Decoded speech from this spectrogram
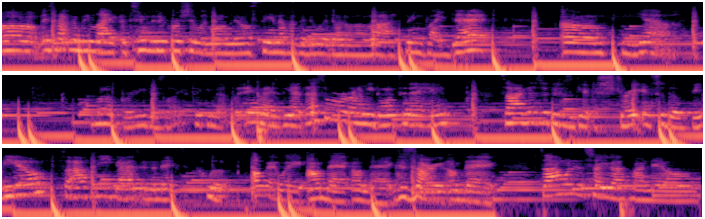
Um, it's not gonna be like attempting to crochet with long nails, seeing if I can do it, da da da da, things like that. Um, yeah. My braid is like sticking up. But anyways, yeah, that's what we're gonna be doing today. So I guess we could just get straight into the video. So I'll see you guys in the next clip. Okay, wait, I'm back, I'm back. Sorry, I'm back. So I wanted to show you guys my nails.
